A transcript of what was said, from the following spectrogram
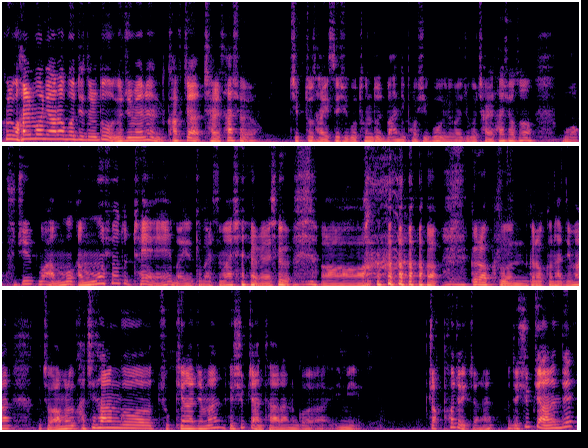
그리고 할머니 할아버지들도 요즘에는 각자 잘 사셔요. 집도 다 있으시고 돈도 많이 버시고 이래가지고 잘 사셔서 뭐 굳이 뭐안 안 모셔도 돼 막 이렇게 말씀하셔요. 그래가지고 아 그렇군 그렇군 하지만 그렇죠 아무래도 같이 사는 거 좋긴 하지만 쉽지 않다라는 거 이미 쫙 퍼져 있잖아요. 근데 쉽지 않은데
